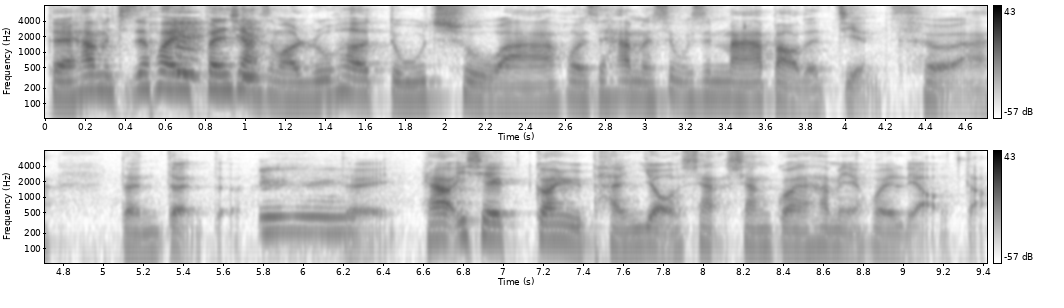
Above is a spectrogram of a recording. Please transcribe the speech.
对他们就是会分享什么如何独处啊，或者是他们是不是妈宝的检测啊等等的。嗯，对，还有一些关于朋友相相关，他们也会聊到，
